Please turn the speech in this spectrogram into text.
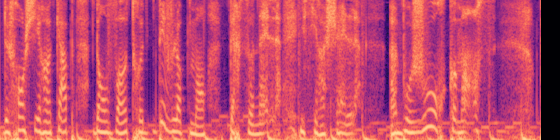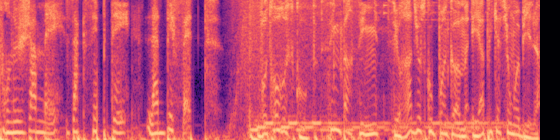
de franchir un cap dans votre développement personnel. Ici Rachel, un beau jour commence pour ne jamais accepter la défaite. Votre horoscope, signe par signe, sur radioscoop.com et application mobile.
